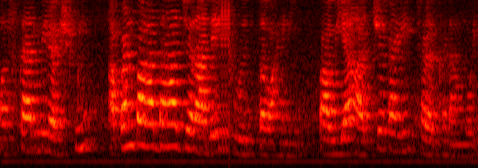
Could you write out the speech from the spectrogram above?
नमस्कार मी रश्मी. आपण पाहत आहात जनादेश वृत्तवाहिनी पाहूया आजच्या काही ठळक घडामोडी.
